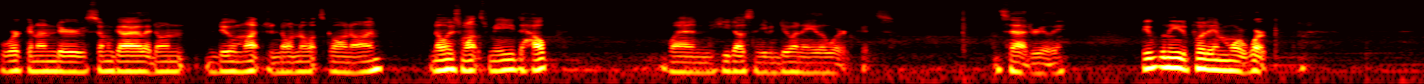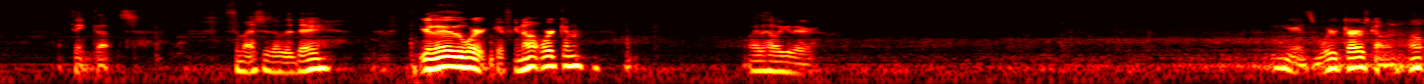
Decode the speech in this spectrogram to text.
Working under some guy that don't do much and don't know what's going on. And always wants me to help when he doesn't even do any of the work. It's, it's sad, really. People need to put in more work. I think that's, that's the message of the day. You're there to work. If you're not working, why the hell are you there? Hearing some weird cars coming. Oh,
